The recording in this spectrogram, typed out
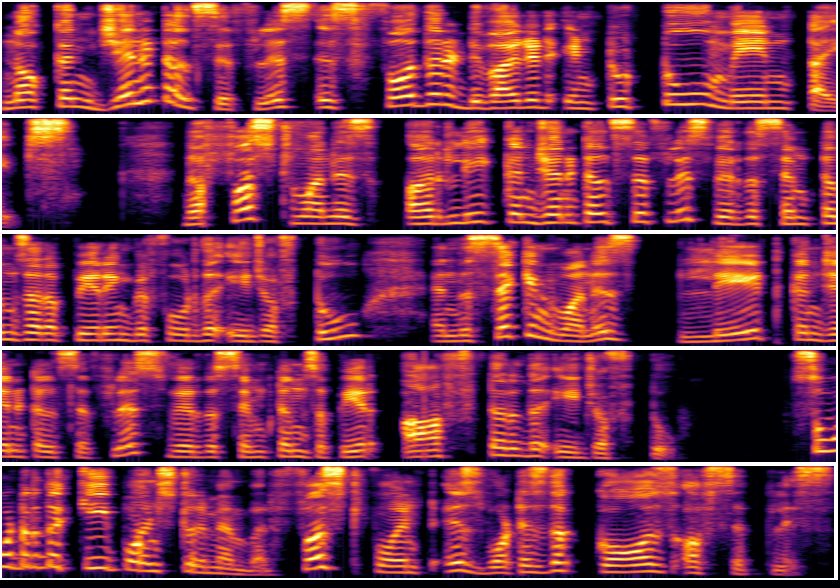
Now, congenital syphilis is further divided into two main types. The first one is early congenital syphilis, where the symptoms are appearing before the age of two. And the second one is late congenital syphilis, where the symptoms appear after the age of two. So what are the key points to remember? First point is what is the cause of syphilis?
